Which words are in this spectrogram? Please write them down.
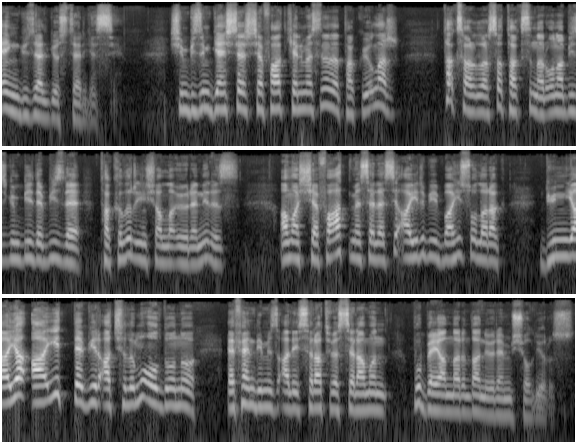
en güzel göstergesi. Şimdi bizim gençler şefaat kelimesine de takıyorlar. Taksarlarsa taksınlar ona biz gün bir de bizle takılır inşallah öğreniriz. Ama şefaat meselesi ayrı bir bahis olarak dünyaya ait de bir açılımı olduğunu Efendimiz aleyhissalatü vesselamın bu beyanlarından öğrenmiş oluyoruz.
